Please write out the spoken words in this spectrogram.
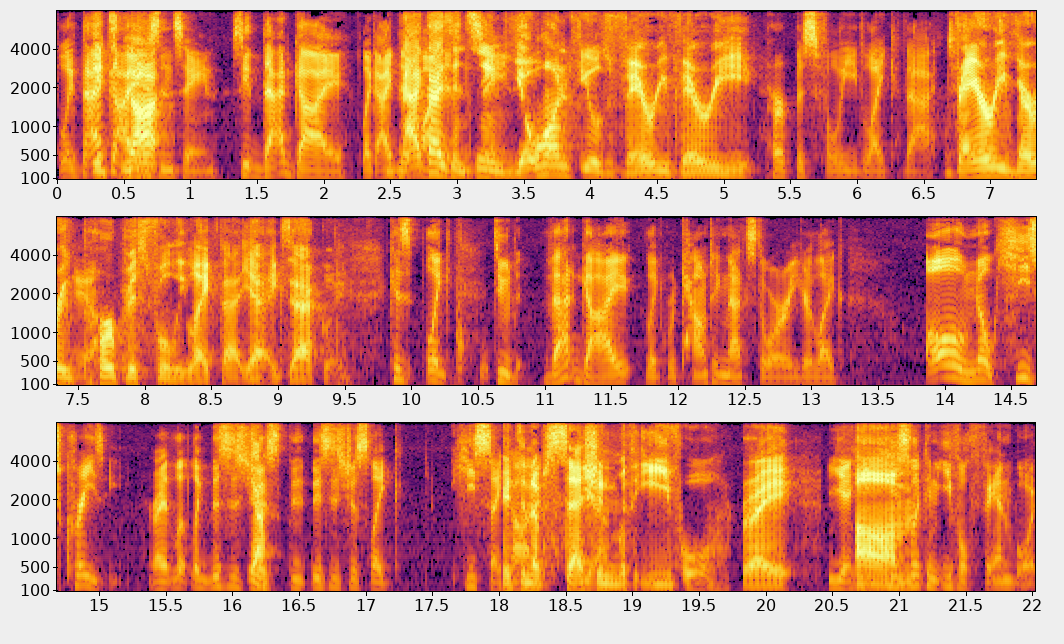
like that it's guy not- is insane. See, that guy, like, I that guy's as insane. Johan feels very, very, purposefully like that. very, very Yeah. purposefully like that. Yeah, exactly. Because, like, dude, that guy, like, recounting that story, you're like, oh no, he's crazy, right? Like, this is Yeah. just, this is just like, he's psychotic. It's an Yeah. obsession with evil, right? Yeah, he, he's um, like an evil fanboy.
